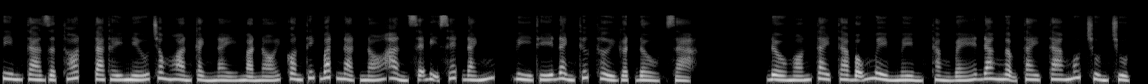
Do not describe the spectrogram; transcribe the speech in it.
Tim ta giật thót, ta thấy nếu trong hoàn cảnh này mà nói con thích bắt nạt nó hẳn sẽ bị xét đánh, vì thế đành thức thời gật đầu, dạ. Đầu ngón tay ta bỗng mềm mềm, thằng bé đang ngậm tay ta mút chùn chụt.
